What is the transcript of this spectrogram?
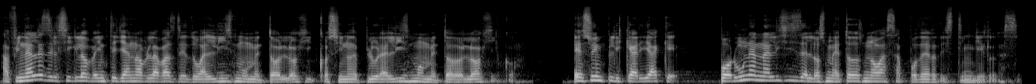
A finales del siglo XX ya no hablabas de dualismo metodológico, sino de pluralismo metodológico. Eso implicaría que por un análisis de los métodos no vas a poder distinguirlas,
